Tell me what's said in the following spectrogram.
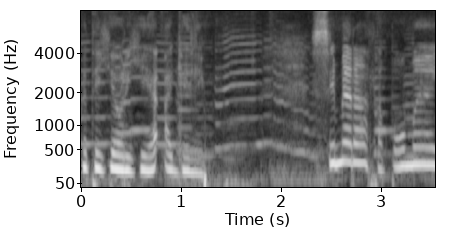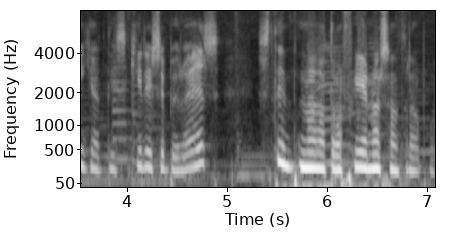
με τη Γεωργία Αγγελή. Σήμερα θα πούμε για τις κύριες επιρροές στην ανατροφή ενός ανθρώπου.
